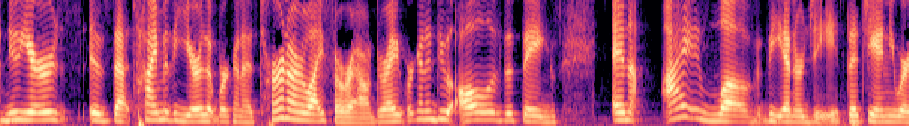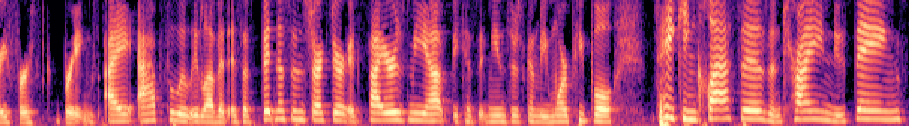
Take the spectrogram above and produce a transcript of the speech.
New Year's is that time of the year that we're going to turn our life around, right? We're going to do all of the things. And I love the energy that January 1st brings. I absolutely love it. As a fitness instructor, it fires me up because it means there's going to be more people taking classes and trying new things.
